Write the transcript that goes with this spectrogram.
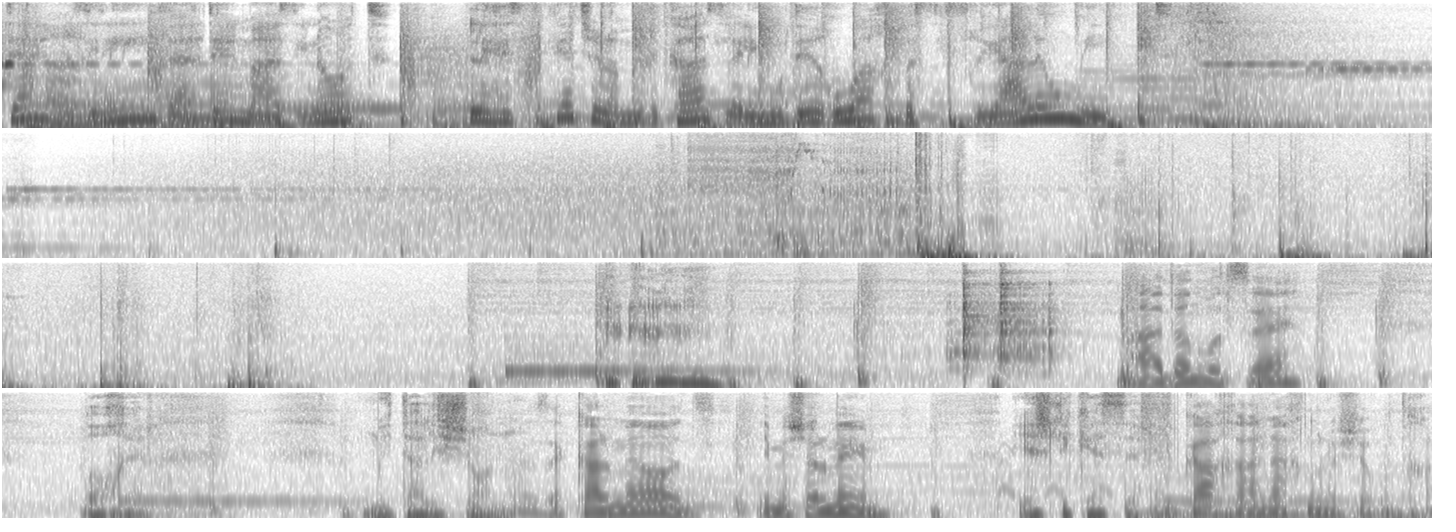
אתם מאזינים ואתן מאזינות להסכת של המרכז ללימודי רוח בספרייה הלאומית. מה האדון רוצה? אוכל. ומיטה לישון. זה קל מאוד, אם משלמים. יש לי כסף. אם ככה, אנחנו לשירותך.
